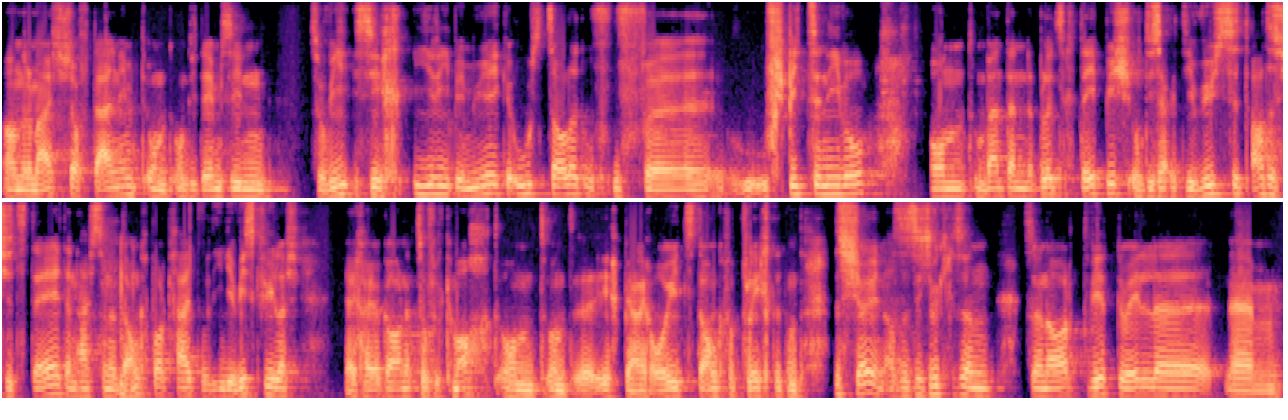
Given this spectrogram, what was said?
an einer Meisterschaft teilnimmt und, und in dem Sinn so wie sich ihre Bemühungen auszahlen auf, auf, äh, auf Spitzenniveau. Und, und wenn du dann plötzlich dort bist und die, sagen, die wissen, ah, das ist jetzt der, dann hast du so eine Dankbarkeit, wo du irgendwie das Gefühl hast, ja, ich habe ja gar nicht so viel gemacht und, und äh, ich bin eigentlich euch zu Dank verpflichtet. Und das ist schön. Also es ist wirklich so, ein, so eine Art virtueller ähm,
